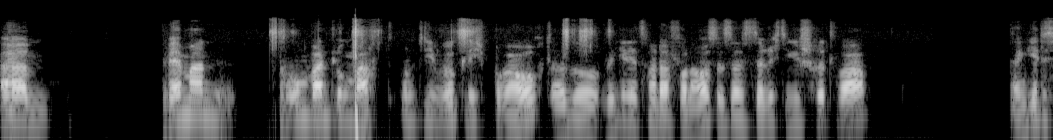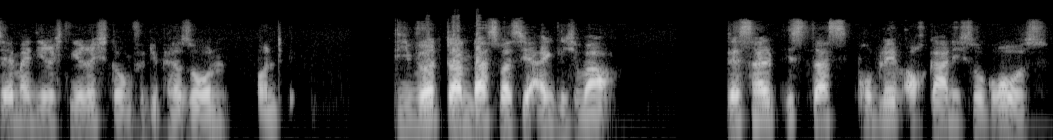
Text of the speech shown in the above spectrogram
ähm, wenn man eine Umwandlung macht und die wirklich braucht, also wir gehen jetzt mal davon aus, dass das der richtige Schritt war, dann geht es ja immer in die richtige Richtung für die Person und die wird dann das, was sie eigentlich war. Deshalb ist das Problem auch gar nicht so groß.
